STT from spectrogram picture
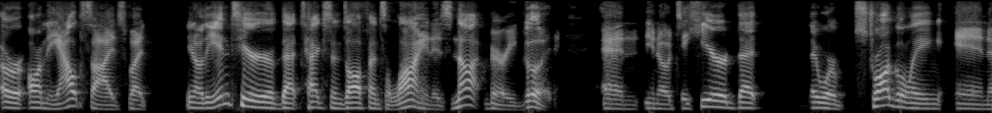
or on the outsides, but, you know, the interior of that Texans offensive line is not very good. And, you know, to hear that they were struggling in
